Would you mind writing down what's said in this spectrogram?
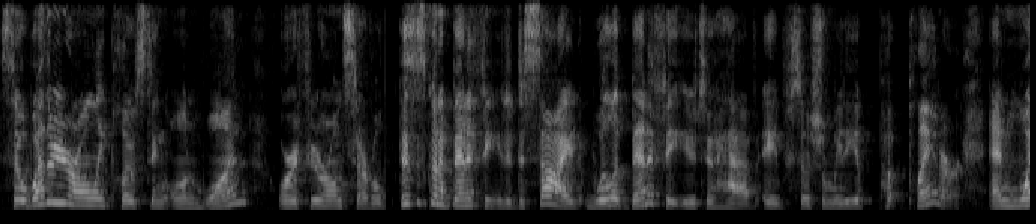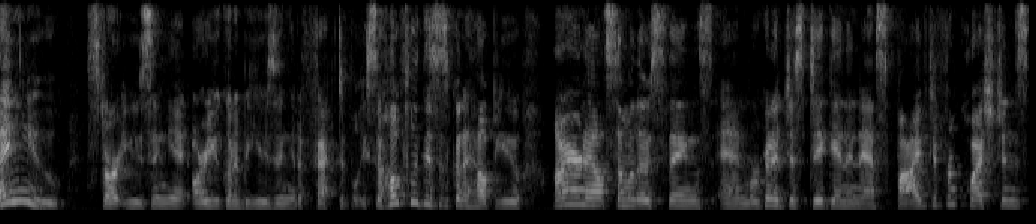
So whether you're only posting on one or if you're on several this is going to benefit you to decide will it benefit you to have a social media planner? And when you start using it are you going to be using it effectively? So hopefully this is going to help you iron out some of those things and we're going to just dig in and ask five different questions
